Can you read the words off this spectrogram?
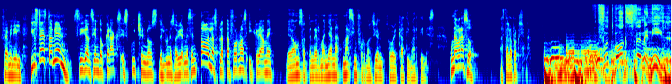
femenil. Y ustedes también sigan siendo cracks, escúchenos de lunes a viernes en todas las plataformas y créame, le vamos a tener mañana más información sobre Katy Martínez. Un abrazo, hasta la próxima. Footbox Femenil,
